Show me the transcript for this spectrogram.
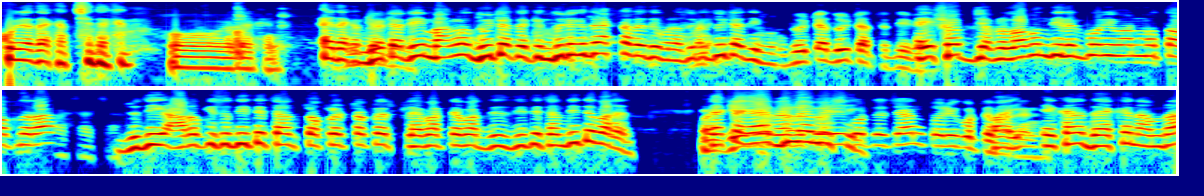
কইরা দেখাচ্ছি দেখেন। ও দেখেন। এই দেখেন দুইটা ডিম। বাংলা দুইটাতে কিন্তু দুইটা কিন্তু একটাতে দিব না দুইটা মানে- দুইটা দিব। দুইটা দুইটাতে দিবে। এই সবজি আপনার লবণ দিলেন পরিমাণ মতো আপনারা আচ্ছা আচ্ছা। যদি আরও কিছু দিতে চান চকলেট টকলেট ফ্লেভার টেভার দিতে চান দিতে পারেন। এটা একটা যে এক যেভাবে গুলো তৈরি মেশিন করতে চান তৈরি করতে পারেন। এখানে দেখেন আমরা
